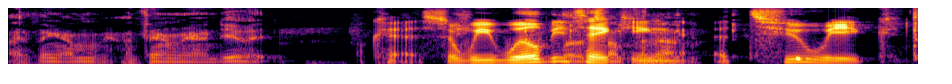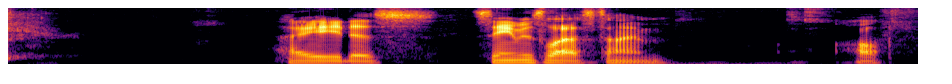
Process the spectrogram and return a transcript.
I think I'm. I think I'm gonna do it. Okay, so we will be taking a two week hiatus, same as last time, off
